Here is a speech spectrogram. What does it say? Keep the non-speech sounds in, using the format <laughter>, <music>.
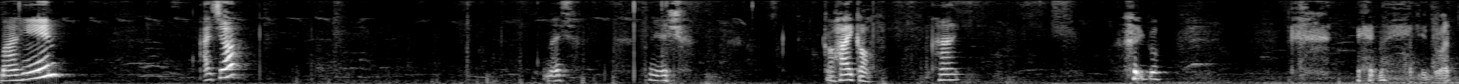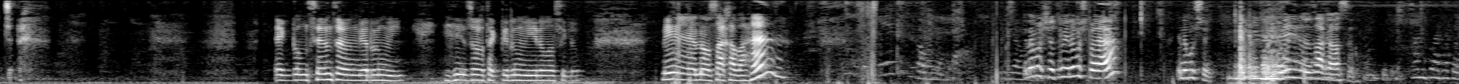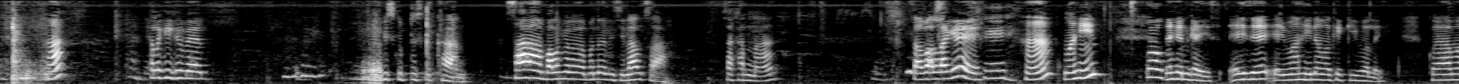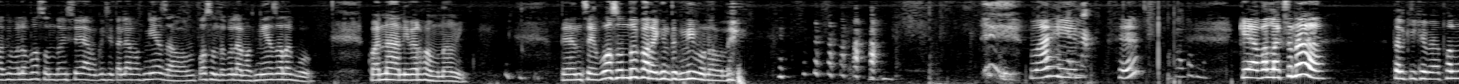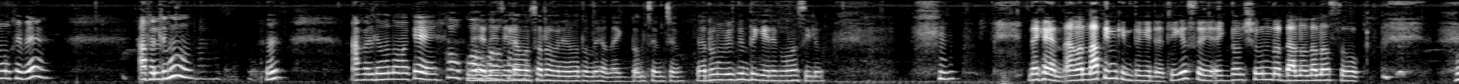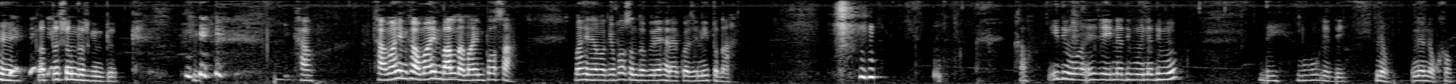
মাহিন? আইস ক, হাই ক। High. High ক। কিন্তু বাচ্চা। একদম সেভেঙ্গের রুমি। ছোট থাকতে রুমি এরম ছিল নে ন চা খাবা হ্যাঁ? এনে বসো তুমি এনে বসবা হ্যাঁ? এনে বসেন এই জায়গা আছে। হ্যাঁ? তাহলে কি খাবেন? এই বিস্কুট টিস্কুট খান। চা ভালো করে বানিয়ে দিছি লাল চা। চা খান না? চা ভালো লাগে? হ্যাঁ মাহিন? দেখেন গাইস এই যে এই মাহিন আমাকে কি বলে? কয় আমাকে বলে পছন্দ হয়েছে আমি কইছি তাহলে আমাকে নিয়ে যাও আমি পছন্দ করলে আমাকে নিয়ে যাওয়া লাগবো। কয় না নিবার পাবো না আমি। দেন সে পছন্দ করে কিন্তু নিব না বলে। মাহিন হ্যাঁ? কে আবার লাগছে না? তাহলে কি খাবে ফলমূল খাবে আপেল দিমু? হ্যাঁ? আপেল দিমু তোমাকে? দেখেন এই যেটা আমার ছোট বোনের মতন দেখা যায় একদম সেম সেম রুমি কিন্তু কি এরকম আছিল? দেখেন আমার নাতিন কিন্তু এটা ঠিক আছে? একদম সুন্দর ডানা ডানা চোখ। কত সুন্দর কিন্তু। খাও। খা মাহিন খাও, মাহিন বাল না, মাহিন পচা। মাহিন আমাকে পছন্দ করে হেরা কয় নিত না। খাও, ই দিমু, এই যে ইনা দিমু ইনা দিমু। দি, বুবুকে দি। নাও এনে নাও, খাও।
